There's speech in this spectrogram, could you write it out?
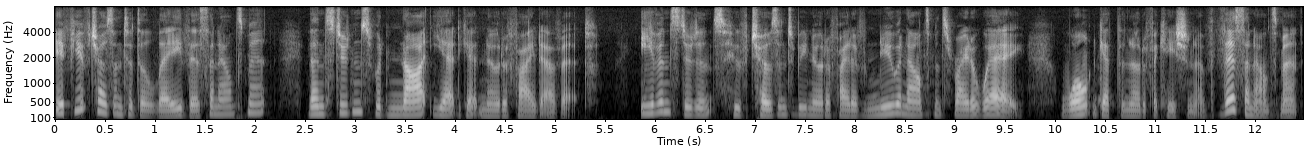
If you've chosen to delay this announcement, then students would not yet get notified of it. Even students who've chosen to be notified of new announcements right away won't get the notification of this announcement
